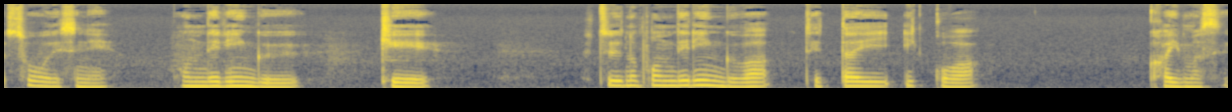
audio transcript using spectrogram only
そうですね。ポン・デ・リング系。普通のポン・デ・リングは絶対1個は買います。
